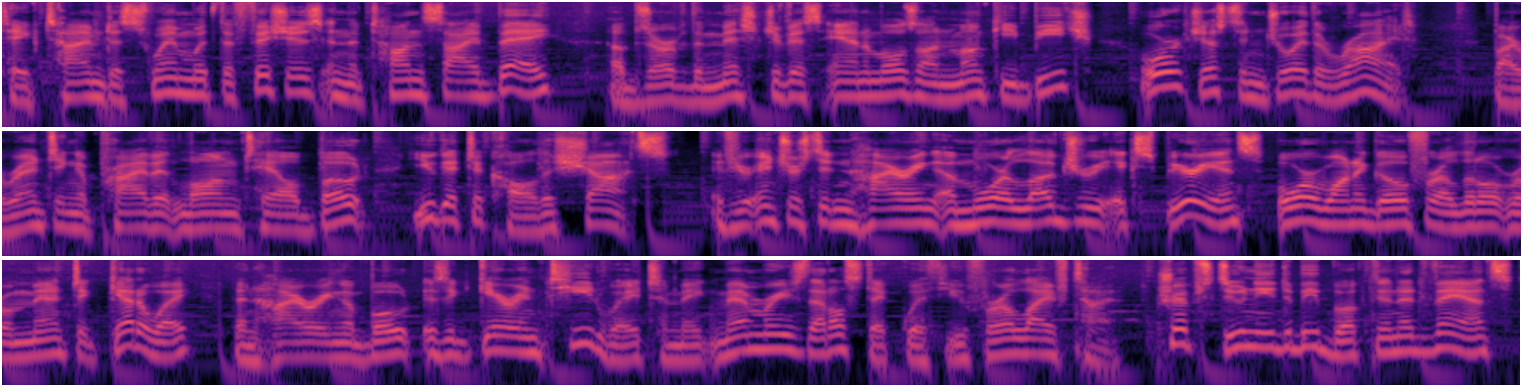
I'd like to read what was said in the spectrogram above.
Take time to swim with the fishes in the Tonsai Bay, observe the mischievous animals on Monkey Beach, or just enjoy the ride. By renting a private long-tail boat, you get to call the shots. If you're interested in hiring a more luxury experience or want to go for a little romantic getaway, then hiring a boat is a guaranteed way to make memories that'll stick with you for a lifetime. Trips do need to be booked in advance,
